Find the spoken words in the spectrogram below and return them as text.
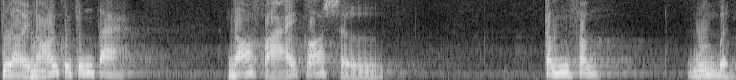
lời nói của chúng ta, nó phải có sự cân phân, quân bình.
